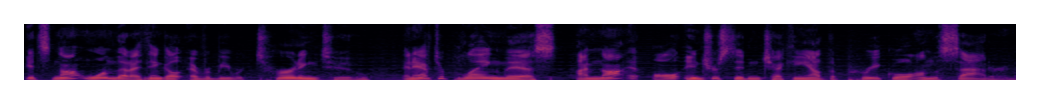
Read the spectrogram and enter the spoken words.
It's not one that I think I'll ever be returning to, and after playing this, I'm not at all interested in checking out the prequel on the Saturn,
